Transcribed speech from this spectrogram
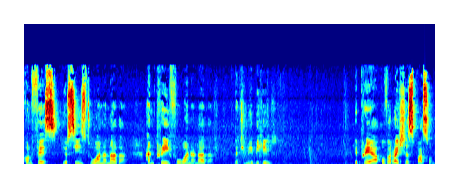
confess your sins to one another and pray for one another that you may be healed. The prayer of a righteous person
